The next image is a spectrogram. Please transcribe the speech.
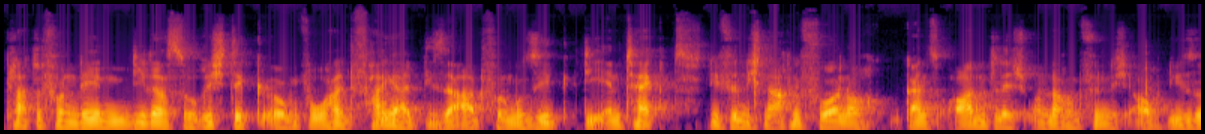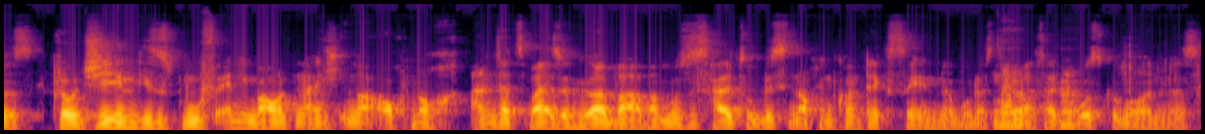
Platte von denen, die das so richtig irgendwo halt feiert, diese Art von Musik, die Intact, die finde ich nach wie vor noch ganz ordentlich und darum finde ich auch dieses Progene, dieses Move Any Mountain eigentlich immer auch noch ansatzweise hörbar. Man muss es halt so ein bisschen auch im Kontext sehen, ne, wo das Ja, damals halt ja. groß geworden ist.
